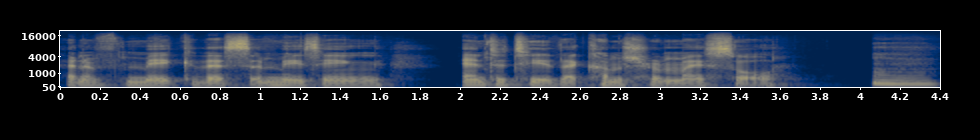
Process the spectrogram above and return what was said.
kind of make this amazing entity that comes from my soul. Mm.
